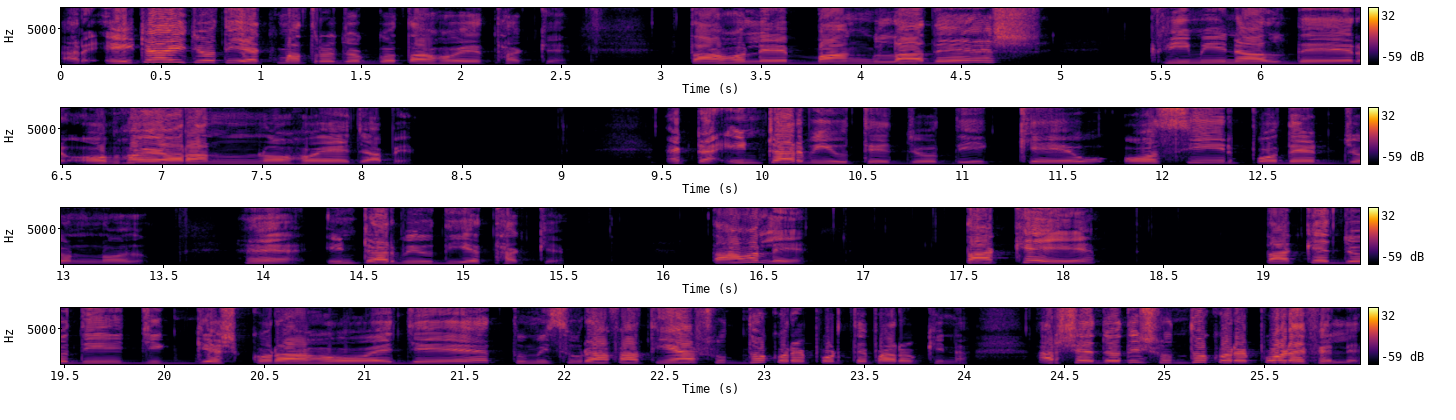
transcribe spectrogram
আর এইটাই যদি একমাত্র যোগ্যতা হয়ে থাকে, তাহলে বাংলাদেশ ক্রিমিনালদের অভয়ারণ্য হয়ে যাবে। একটা ইন্টারভিউতে যদি কেউ ওসির পদের জন্য হ্যাঁ ইন্টারভিউ দিয়ে থাকে। তাহলে তাকে তাকে যদি জিজ্ঞেস করা হয় যে, তুমি সুরা ফাতিহা শুদ্ধ করে পড়তে পারো কিনা আর সে যদি শুদ্ধ করে পড়ে ফেলে,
